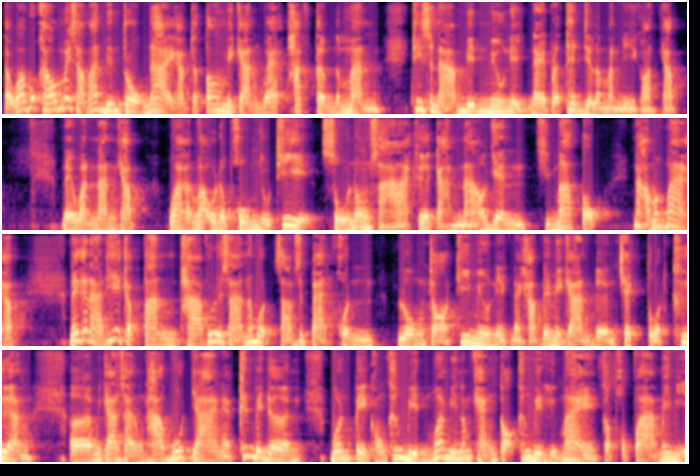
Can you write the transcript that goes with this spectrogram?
แต่ว่าพวกเขาไม่สามารถบินตรงได้ครับ จะต้องมีการแวะพักเติมน้ำมัน ที่สนามบินมิวนิกในประเทศเยอรมนีก่อนครับ ในวันนั้นครับว่ากันว่าอุณหภูมิอยู่ที่ศูนย์องศาคืออากาศหนาวเย็นหิมะตก หนาวมากๆครับ ในขณะที่กัปตันพาผู้โดยสารทั้งหมด 38 คนลงจอดที่มิวนิกนะครับได้มีการเดินเช็คตรวจเครื่องออมีการใส่รองเท้าบูทยางเนี่ยขึ้นไปเดินบนปีกของเครื่องบินว่ามีน้ำแข็งเกาะเครื่องบินหรือไม่ ก็พบว่าไม่มี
